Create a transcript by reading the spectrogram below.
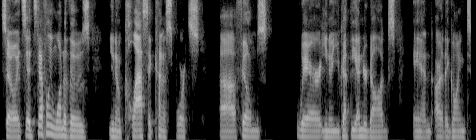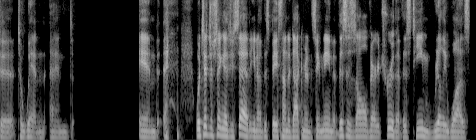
So it's it's definitely one of those you know classic kind of sports uh, films where you know you've got the underdogs and are they going to to win? And and which interesting as you said you know this based on a document of the same name that this is all very true that this team really was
